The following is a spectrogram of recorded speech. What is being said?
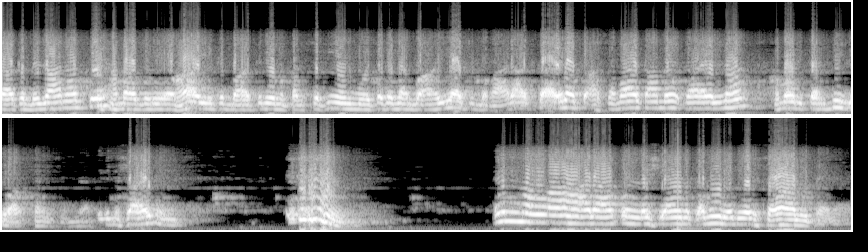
تاکہ بزانا کے ہما گروہائی کہ باطلی مقصفین معتقدن با آئیہ چھ بخارات قائلہ تو سماع قائل نہ ہماری تردید و آقسان سننا تو مشاہد ہے ان اللہ علا کل شہر قدیر دیر سوالی پیدا ہے۔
